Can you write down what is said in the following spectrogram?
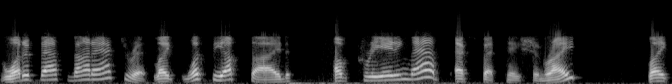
what if that's not accurate? Like what's the upside of creating that expectation, right? Like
